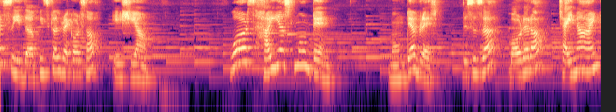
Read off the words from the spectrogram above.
us see the physical records of Asia. World's highest mountain, Mount Everest. This is the border of China and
